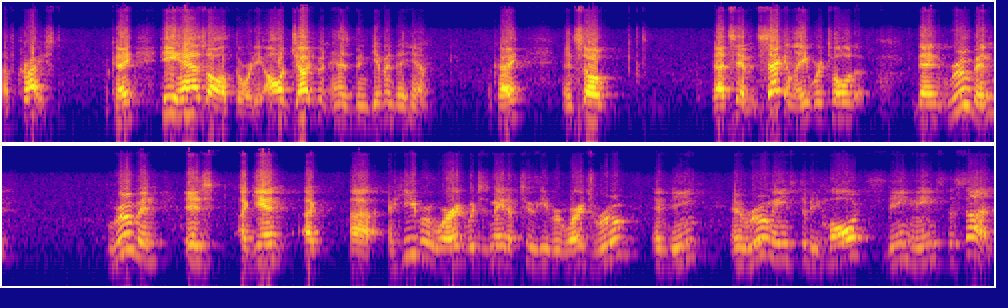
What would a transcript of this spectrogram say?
of Christ. Okay? He has all authority. All judgment has been given to him. Okay? And so that's him. And secondly, we're told then Reuben, Reuben is again a, uh, a Hebrew word which is made of two Hebrew words, Ru and Bean. And Ru means to behold, Bean means the son.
